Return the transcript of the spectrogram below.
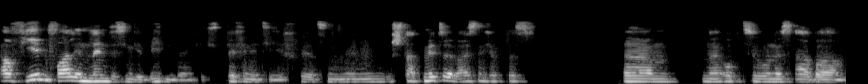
Auf jeden Fall in ländlichen Gebieten, denke ich, definitiv. Jetzt in, in Stadtmitte, weiß nicht, ob das ähm, eine Option ist, aber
